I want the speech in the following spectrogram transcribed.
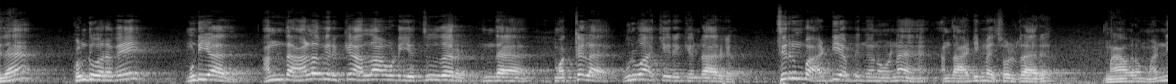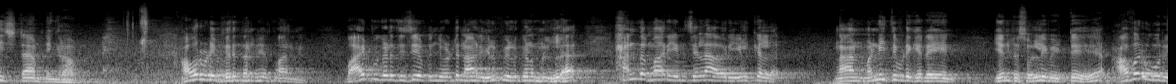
இதை கொண்டு வரவே முடியாது. அந்த அளவிற்கு அல்லாஹ்வுடைய தூதர் இந்த மக்களை உருவாக்கி இருக்கின்றார்கள். திரும்ப அடி அப்படின்னு சொன்ன உடனே அந்த அடிமை சொல்கிறாரு நான் அவரை மன்னிச்சிட்டேன் அப்படிங்கிறார் அவருடைய பெருந்தன்மையை பாருங்கள் வாய்ப்பு கிடைச்சிச்சு அப்படின்னு சொல்லிட்டு நான் இழுப்பு இழுக்கணும் இல்லை. அந்த மாதிரி என்ன செய்யல அவர் இழுக்கலை. நான் மன்னித்து விடுகிறேன் என்று சொல்லிவிட்டு அவர் ஒரு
